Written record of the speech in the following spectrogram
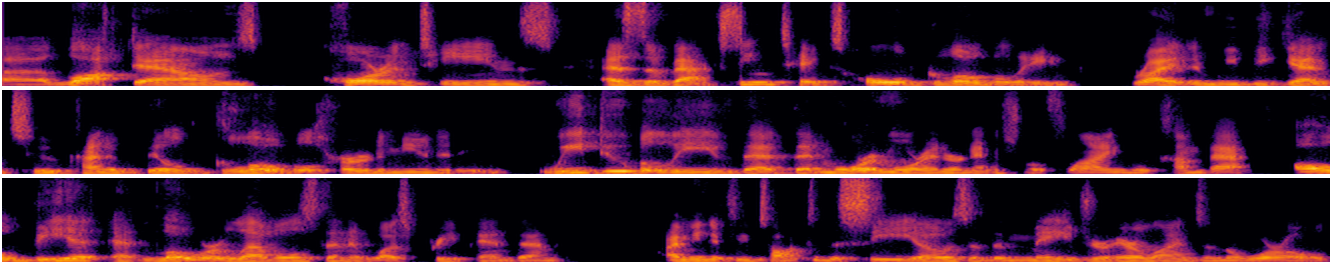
uh, lockdowns, quarantines, as the vaccine takes hold globally, right, and we begin to kind of build global herd immunity, we do believe that that more and more international flying will come back, albeit at lower levels than it was pre-pandemic. I mean, if you talk to the CEOs of the major airlines in the world,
